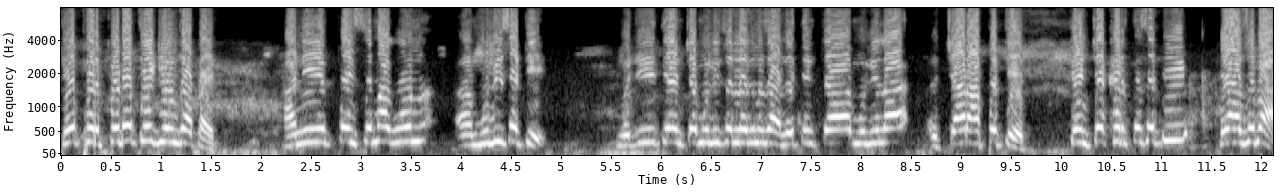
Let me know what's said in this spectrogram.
ते फरफडत हे घेऊन जात आहेत. आणि पैसे मागून मुलीसाठी म्हणजे त्यांच्या मुलीचं लग्न झालं त्यांच्या मुलीला चार आपत्ती आहेत. त्यांच्या खर्चासाठी हे आजोबा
